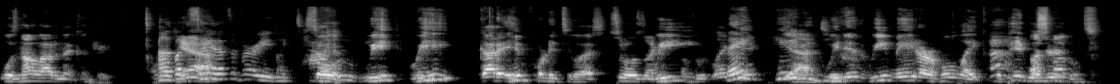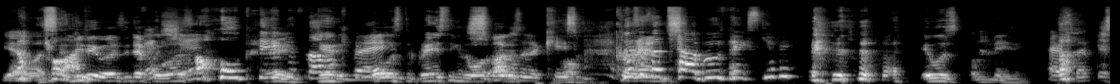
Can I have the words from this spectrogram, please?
was not allowed in that country. I was about Yeah. to say that's a very like So we we got it imported to us. so it was like We- a bootleg they hated Yeah, you. we did. We made our whole like The pig was Under- smuggled. yeah. It was. God. it was. It definitely Good was. shit. a whole pig Hey, is so Dude, Right? it was the greatest thing in the world. Smuggled was, in a case Oh. of This is a taboo Thanksgiving. it was amazing. I respect it.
